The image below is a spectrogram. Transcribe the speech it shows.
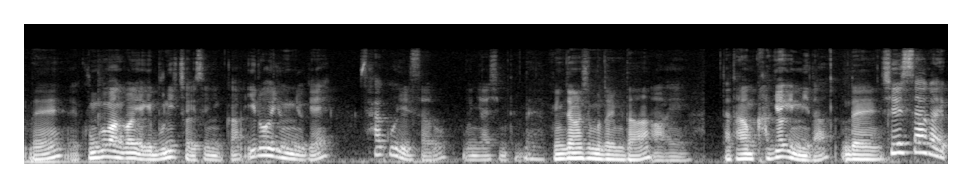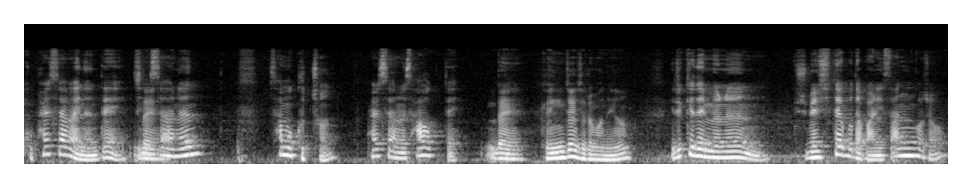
네, 네, 궁금한 건 여기 문의처 있으니까 1566에 4914로 문의하시면 됩니다. 네, 굉장하신 분들입니다. 아, 예. 자, 다음 가격입니다. 네, 74가 있고 84가 있는데 74는 3억 9천, 84는 4억대. 네, 굉장히 저렴하네요. 이렇게 되면은 주변 시대보다 많이 싼 거죠.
